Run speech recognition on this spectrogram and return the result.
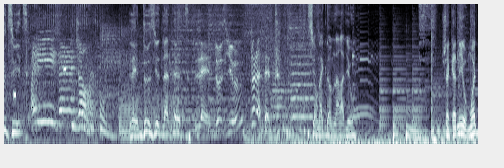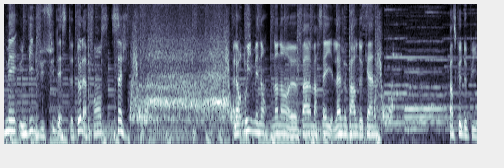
Tout de suite, Ladies and gentlemen. les deux yeux de la tête. Les deux yeux de la tête. Sur MacDom la radio. Chaque année, au mois de mai, une ville du sud-est de la France s'agite. Alors oui, mais non, non, non, euh, pas Marseille, là je parle de Cannes. Parce que depuis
